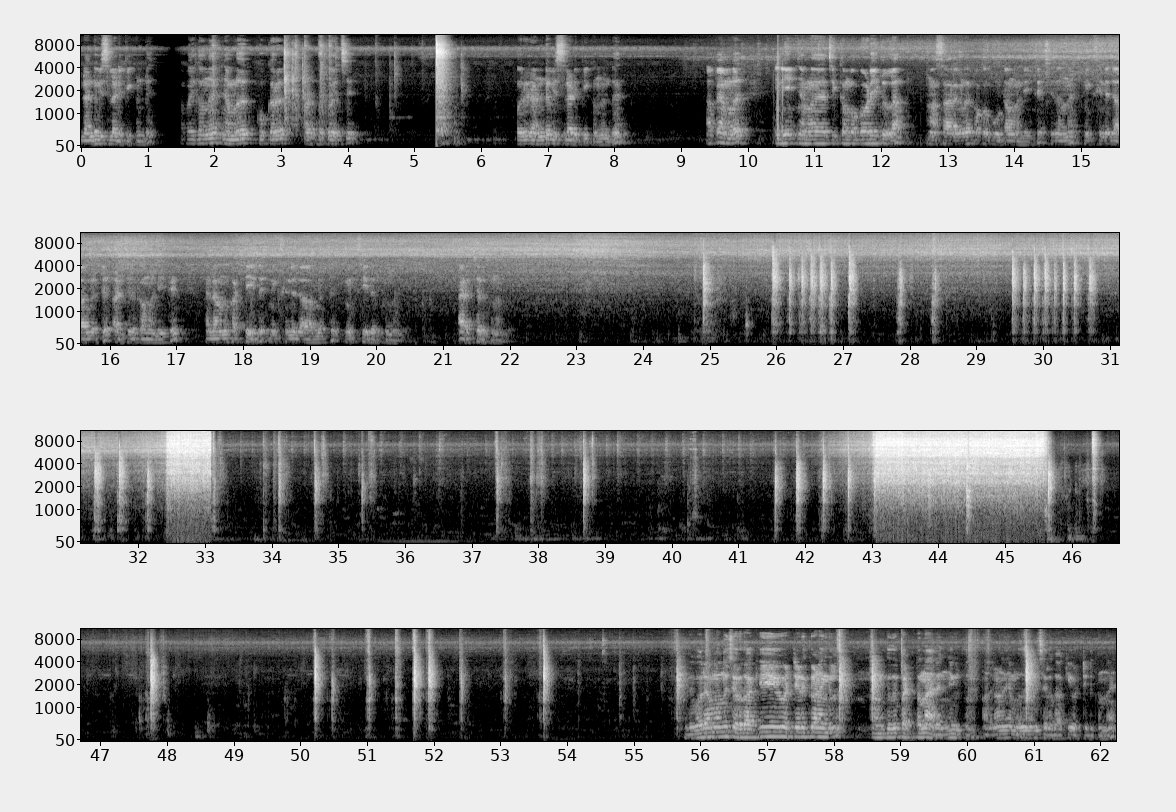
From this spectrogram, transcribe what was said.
രണ്ട് വിസിൽ അടുപ്പിക്കുന്നുണ്ട് അപ്പോൾ ഇതൊന്ന് നമ്മൾ കുക്കർ അടുപ്പത്ത് വെച്ച് ഒരു രണ്ട് വിസിൽ അടുപ്പിക്കുന്നുണ്ട് അപ്പോൾ നമ്മൾ ഇനി നമ്മൾ ചിക്കൻ പക്കോടയ്ക്കുള്ള മസാലകൾ ഒക്കെ കൂട്ടാൻ വേണ്ടിയിട്ട് ഇതൊന്ന് മിക്സിന്റെ ജാറിലിട്ട് അടിച്ചെടുക്കാൻ വേണ്ടിയിട്ട് എല്ലാം ഒന്ന് കട്ട് ചെയ്ത് മിക്സിന്റെ ജാറിലിട്ട് മിക്സ് ചെയ്തെടുക്കുന്നുണ്ട്. അരച്ചെടുക്കുന്നുണ്ട്. ഇതുപോലെ നമ്മളൊന്ന് ചെറുതാക്കി വെട്ടിയെടുക്കുകയാണെങ്കിൽ നമുക്കിത് പെട്ടെന്ന് അരഞ്ഞ് കിട്ടും. അതിനാണ് നമ്മൾ ചെറുതാക്കി വെട്ടിയെടുക്കുന്നത്.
